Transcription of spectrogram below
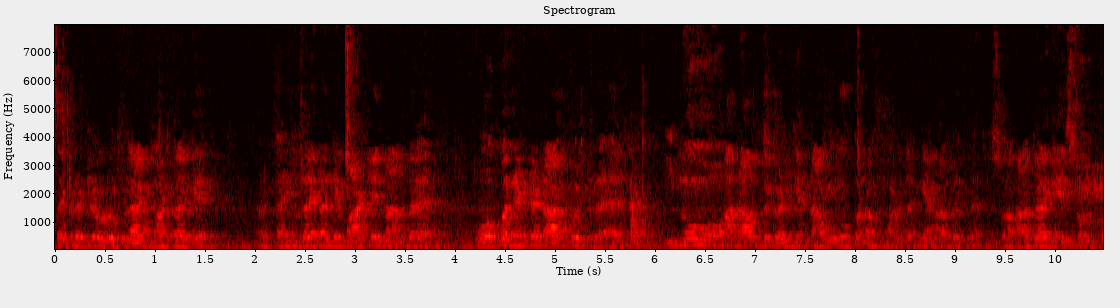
ಸೆಕ್ರೆಟರಿ ಅವರು ಫ್ಲ್ಯಾಗ್ ಮಾಡಿದಾಗೆ ಟೈಮ್ ಲೈನಲ್ಲಿ ಮಾಡಲಿಲ್ಲ ಅಂದರೆ ಓಪನ್ ಎಂಡೆಡ್ ಆಗ್ಬಿಟ್ರೆ ಇನ್ನೂ ಅನಾಹುತಗಳಿಗೆ ನಾವು ಓಪನ್ ಅಪ್ ಮಾಡಿದಂಗೆ ಆಗುತ್ತೆ. ಸೊ ಹಾಗಾಗಿ ಸ್ವಲ್ಪ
